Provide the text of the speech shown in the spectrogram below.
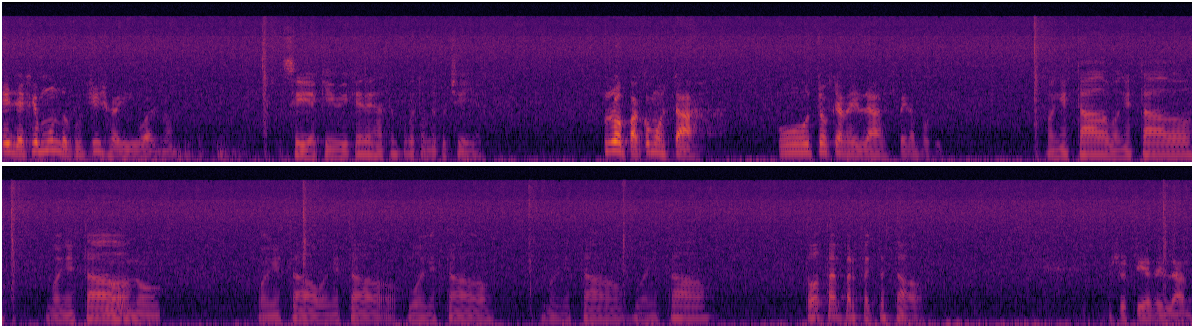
Y dejé mundo cuchillo ahí igual, ¿no? Sí, aquí vi que dejaste un pocotón de cuchillo. Ropa, ¿cómo está? Uh, tengo que arreglar. Espera un poquito. Buen estado, buen estado, buen estado, No, no. buen estado, buen estado, buen estado, buen estado, buen estado. Todo está en perfecto estado. Yo estoy arreglando.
